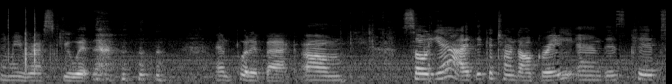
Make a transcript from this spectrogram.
Let me rescue it and put it back. Um so yeah i think it turned out great and this kit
